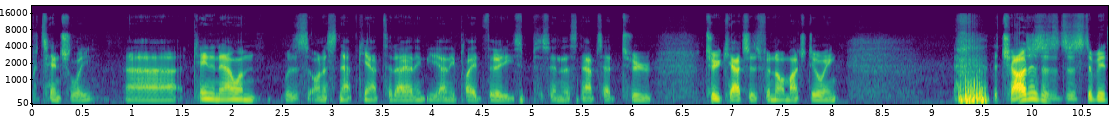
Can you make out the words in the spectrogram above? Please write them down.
potentially. Uh, Keenan Allen was on a snap count today. I think he only played 30% of the snaps, had two two catches for not much doing. The Chargers is just a bit.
